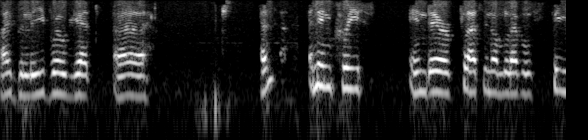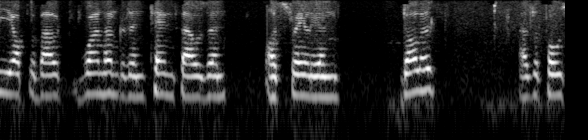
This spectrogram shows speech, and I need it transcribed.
I believe will get uh, an, an increase in their platinum level fee of about 110,000 Australian dollars as opposed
